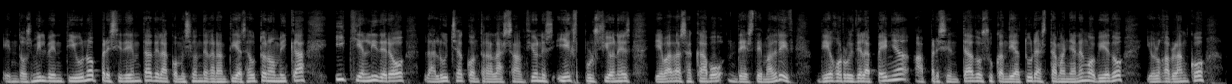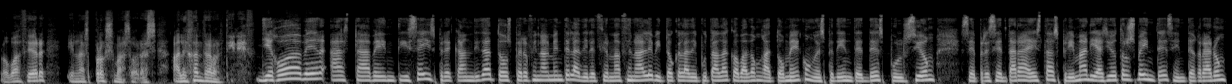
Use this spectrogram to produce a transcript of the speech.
en 2021 presidenta de la Comisión de Garantías Autonómica y quien lideró la lucha contra las sanciones y expulsiones llevadas a cabo desde Madrid. Diego Ruiz de la Peña ha presentado su candidatura esta mañana en Oviedo y Olga Blanco lo va a hacer en las próximas horas. Alejandra Martínez. Llegó a haber hasta 26 precandidatos, pero finalmente la Dirección Nacional evitó que la diputada Covadonga Tomé, con expediente de expulsión, se presentara a estas primarias y otros 20 se integraron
